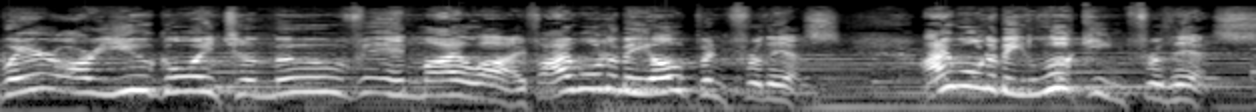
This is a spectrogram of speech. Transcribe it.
Where are you going to move in my life? I want to be open for this. I want to be looking for this.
